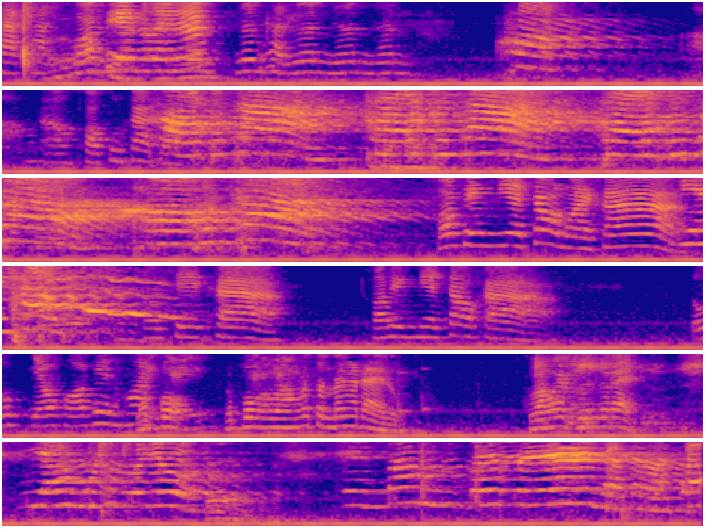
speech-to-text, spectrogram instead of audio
ค่ะค่ะขอเพลงอะไรนะ เงินค่ะเงินเงินเงินขอบอ้าวเอาขอบคุณค่ะขอบคุณค่ะขอบคุณค่ะขอบคุณค่ะขอบคุณค่ะ ขอ เพลงเมียเช่าหน่อยค่ะเรียนเข้าโอเคค่ะ ขอเพลงเมียเช่าค่ะโต๊ะเกียวขอเพลงห้อยลำโพใจงลำโพงเอาวางไว้ตรงนั้นก็ได้ลูกเอาวางไว้พื้นก็ได้ยังมืออยู่ เออ เห็นบ้างเป็นเป็นแต่ตาตา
